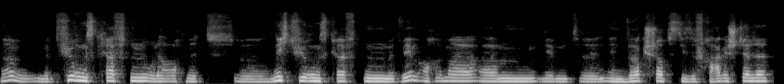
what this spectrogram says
ja, mit Führungskräften oder auch mit äh, Nicht-Führungskräften, mit wem auch immer, ähm, eben in, in Workshops diese Frage stelle,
